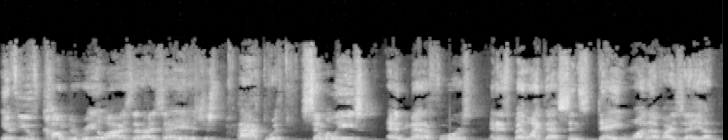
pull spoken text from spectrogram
if you've come to realize that Isaiah is just packed with similes and metaphors, and it's been like that since day one of Isaiah,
